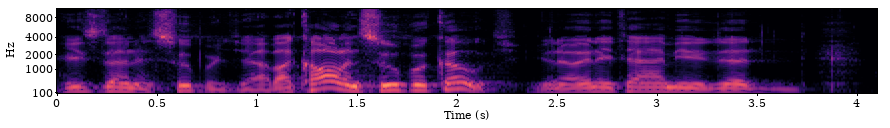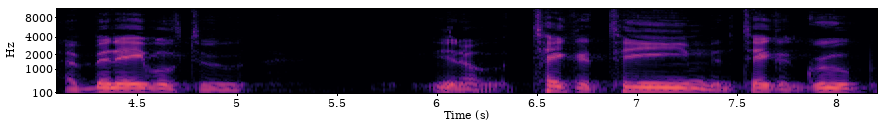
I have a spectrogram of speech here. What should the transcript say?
He's done a super job. I call him super coach. You know, anytime you did, have been able to, you know, take a team and take a group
